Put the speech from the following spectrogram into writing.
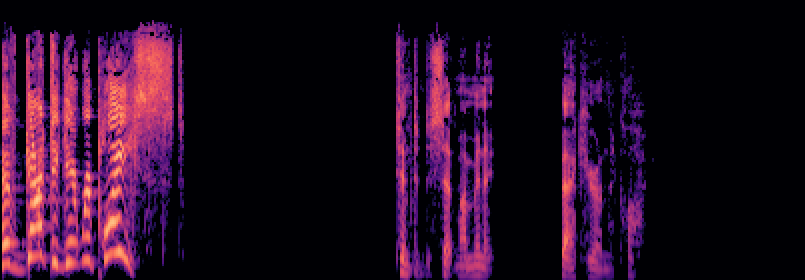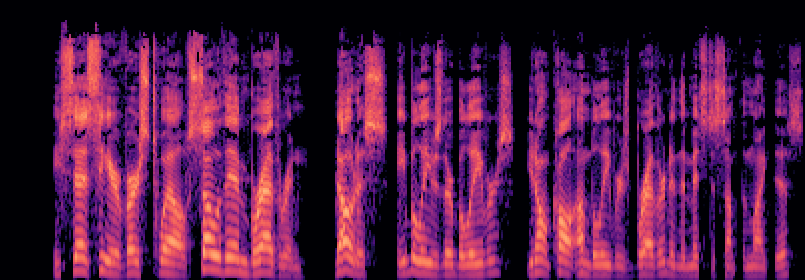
have got to get replaced tempted to set my minute back here on the clock. He says here, verse 12, So then, brethren, notice he believes they're believers. You don't call unbelievers brethren in the midst of something like this.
